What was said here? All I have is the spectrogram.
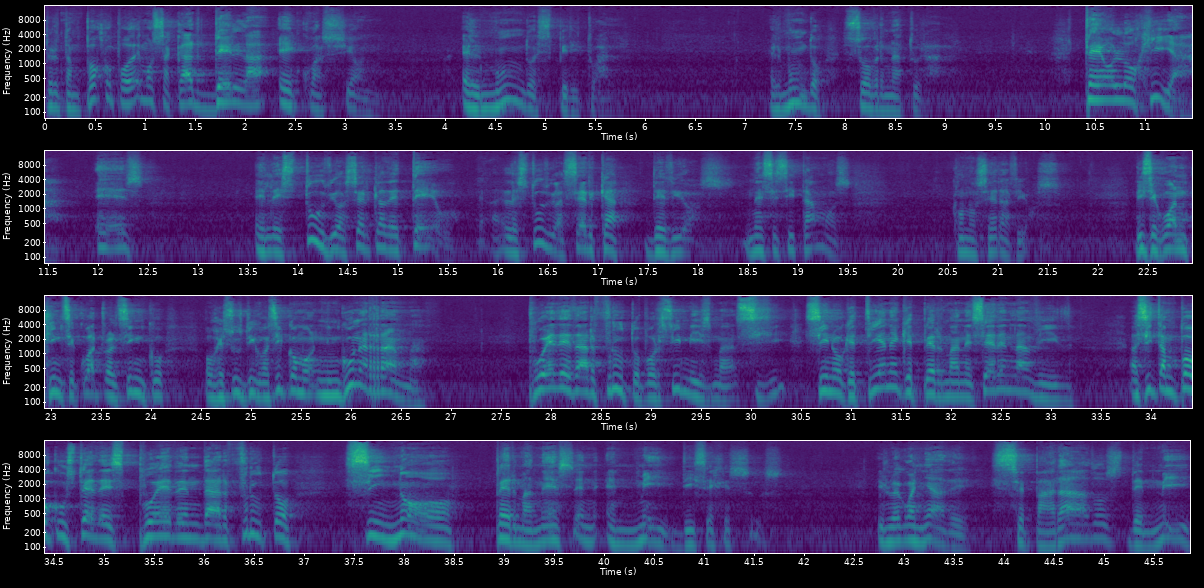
Pero tampoco podemos sacar de la ecuación el mundo espiritual el mundo sobrenatural. Teología es el estudio acerca de Teo, el estudio acerca de Dios. Necesitamos conocer a Dios. Dice Juan 15, 4 al 5, o Jesús dijo, así como ninguna rama puede dar fruto por sí misma, sino que tiene que permanecer en la vid, así tampoco ustedes pueden dar fruto si no permanecen en mí, dice Jesús. Y luego añade, separados de mí,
